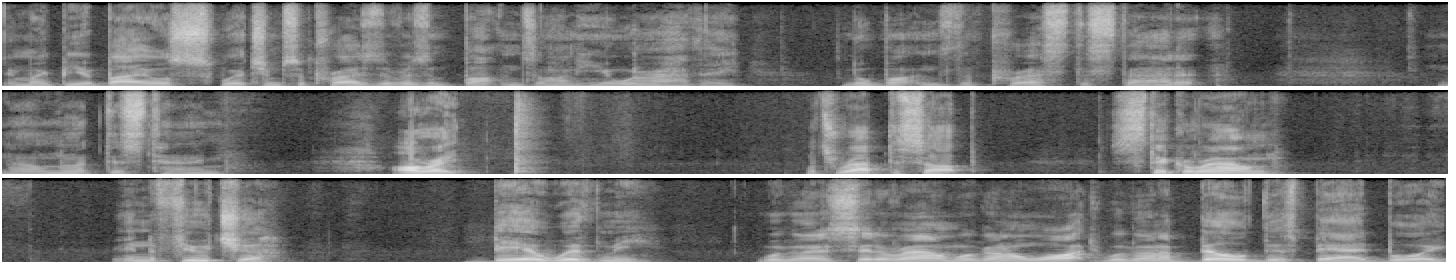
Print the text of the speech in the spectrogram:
It might be a BIOS switch. I'm surprised there isn't buttons on here. Where are they? No buttons to press to start it? No, not this time. All right. Let's wrap this up. Stick around in the future bear with me. We're going to sit around, we're going to watch, we're going to build this bad boy,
